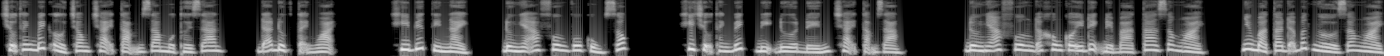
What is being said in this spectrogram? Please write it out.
Triệu Thanh Bích ở trong trại tạm giam một thời gian, đã được tại ngoại. Khi biết tin này, Đường Nhã Phương vô cùng sốc khi Triệu Thanh Bích bị đưa đến trại tạm giam. Đường Nhã Phương đã không có ý định để bà ta ra ngoài, nhưng bà ta đã bất ngờ ra ngoài.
